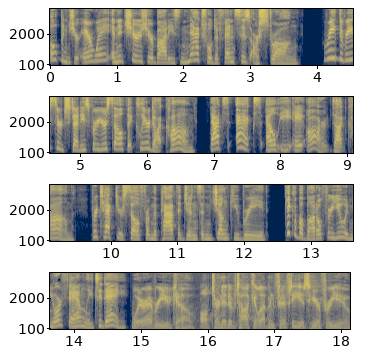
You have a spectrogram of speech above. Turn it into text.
opens your airway, and ensures your body's natural defenses are strong. Read the research studies for yourself at xlear.com. That's X L E A R.com. Protect yourself from the pathogens and junk you breathe. Pick up a bottle for you and your family today. Wherever you go, Alternative Talk 1150 is here for you.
